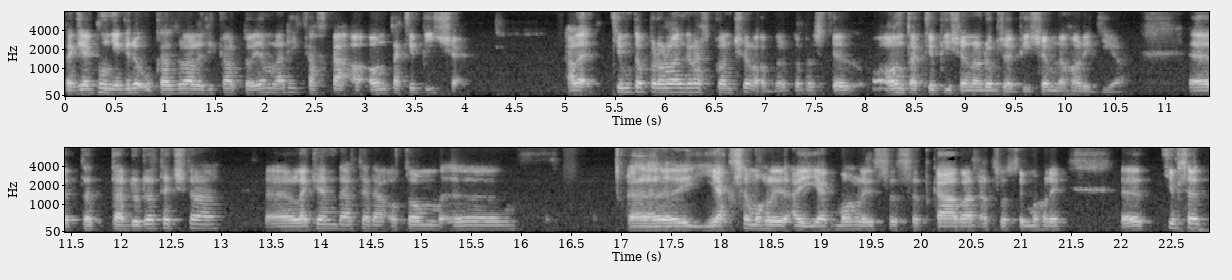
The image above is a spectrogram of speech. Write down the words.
tak jak mu někdo ukazoval, říkal, to je mladý Kafka a on taky píše. Ale tím to pro Langra skončilo. Byl to prostě, on taky píše, no dobře, píše mnoho lidí. Jo. Eh, ta, ta dodatečná eh, legenda teda o tom, jak se mohli a jak mohli se setkávat a co si mohli Eh, tím se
